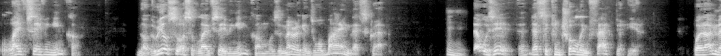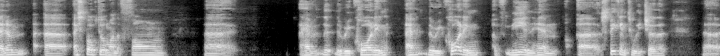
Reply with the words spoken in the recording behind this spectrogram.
life-saving income. No, the real source of life-saving income was Americans who were buying that scrap. Mm-hmm. That was it. That's the controlling factor here. But I met him. Uh, I spoke to him on the phone. Uh, I have the, the, recording. I have the recording of me and him uh, speaking to each other, uh,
